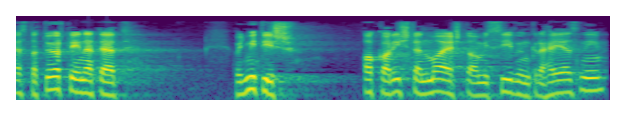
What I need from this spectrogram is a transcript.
ezt a történetet, hogy mit is akar Isten ma este a mi szívünkre helyezni,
